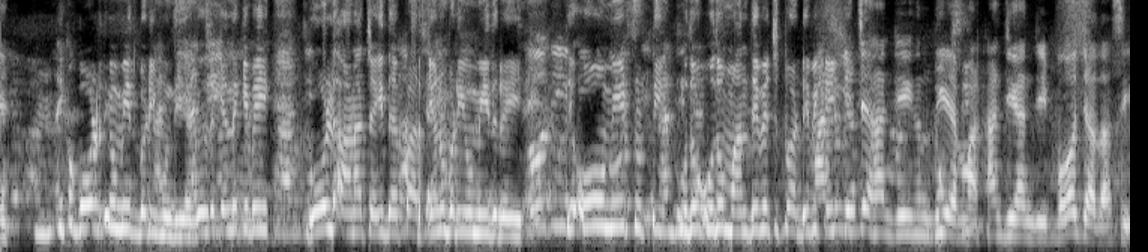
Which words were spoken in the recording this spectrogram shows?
ਹੈ ਇੱਕ 골ਡ ਦੀ ਉਮੀਦ ਬੜੀ ਹੁੰਦੀ ਹੈ ਕਿਉਂਕਿ ਕਹਿੰਦੇ ਕਿ ਬਈ 골ਡ ਆਣਾ ਚਾਹੀਦਾ ਹੈ ਭਾਰਤੀਆਂ ਨੂੰ ਬੜੀ ਉਮੀਦ ਰਹੀ। ਤੇ ਉਹ ਉਮੀਦ ਟੁੱਟੀ ਉਦੋਂ ਉਦੋਂ ਮਨ ਦੇ ਵਿੱਚ ਤੁਹਾਡੇ ਵੀ ਕਈ ਵਿੱਚ ਹਾਂਜੀ ਹੁੰਦੀ ਹੈ ਮਨ- ਹਾਂਜੀ ਹਾਂਜੀ ਬਹੁਤ ਜ਼ਿਆਦਾ ਸੀ।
